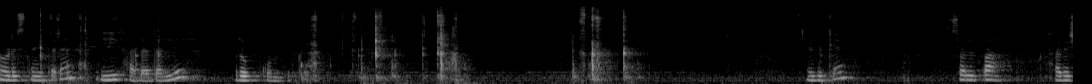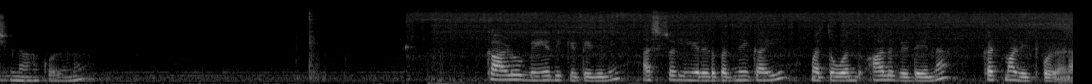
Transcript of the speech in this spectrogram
ನೋಡಿ ಸ್ನೇಹಿತರೆ, ಈ ಹದದಲ್ಲಿ ರುಬ್ಕೊಬೇಕು. ಇದಕ್ಕೆ ಸ್ವಲ್ಪ ಅರಿಶಿಣ ಹಾಕೊಳ್ಳೋಣ. ಕಾಳು ಬೇಯೋದಕ್ಕೆ ಇಟ್ಟಿದ್ದೀನಿ. ಅಷ್ಟರಲ್ಲಿ ಎರಡು ಬದನೆಕಾಯಿ ಮತ್ತು ಒಂದು ಆಲೂಗಡ್ಡೆಯನ್ನು ಕಟ್ ಮಾಡಿ ಇಟ್ಕೊಳ್ಳೋಣ.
